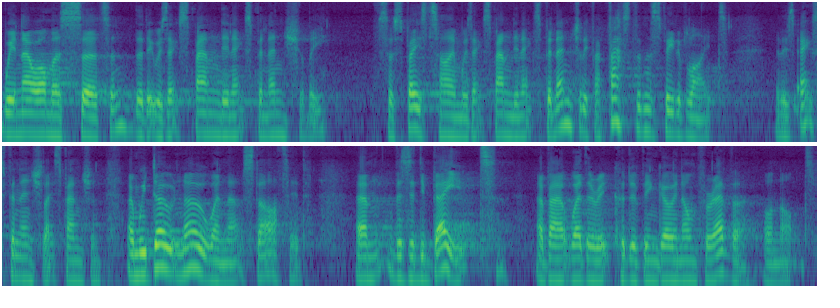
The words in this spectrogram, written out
we're now almost certain that it was expanding exponentially. So space time was expanding exponentially faster than the speed of light. It is exponential expansion. And we don't know when that started. Um, there's a debate about whether it could have been going on forever or not.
